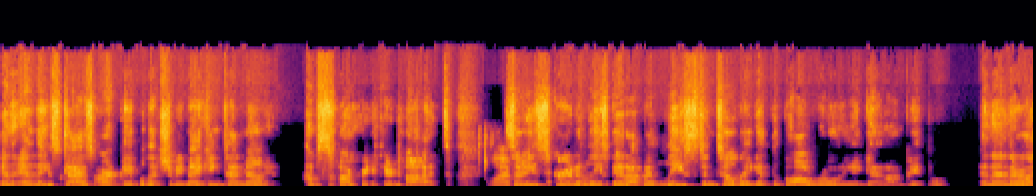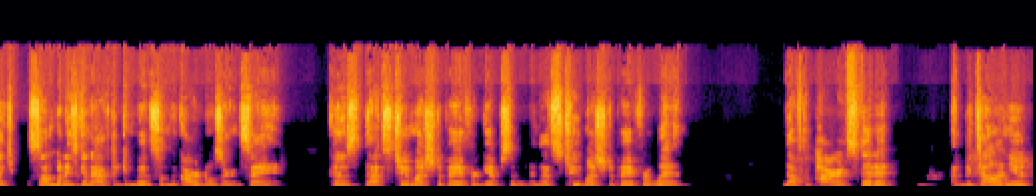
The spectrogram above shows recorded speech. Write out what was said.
And, and these guys aren't people that should be making 10 million. I'm sorry, they're not. Well, so he screwed at least it up at least until they get the ball rolling again on people. And then they're like, somebody's going to have to convince them the Cardinals are insane because that's too much to pay for Gibson and that's too much to pay for Lynn. Now, if the Pirates did it, I'd be telling you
